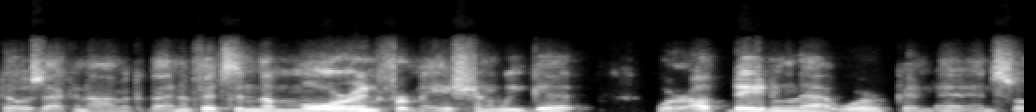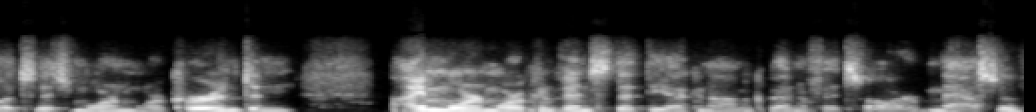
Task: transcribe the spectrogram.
those economic benefits. And the more information we get, we're updating that work, and and so it's it's more and more current. And I'm more and more convinced that the economic benefits are massive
